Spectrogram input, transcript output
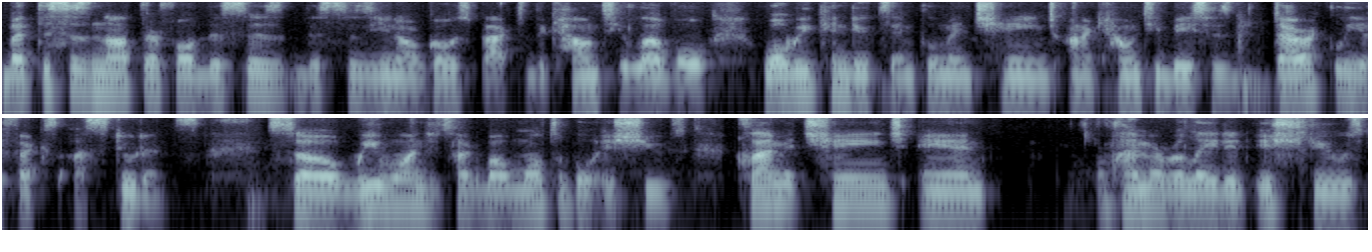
but this is not their fault. This is, this is, you know, goes back to the county level. What we can do to implement change on a county basis directly affects us students. So we wanted to talk about multiple issues, climate change and climate related issues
